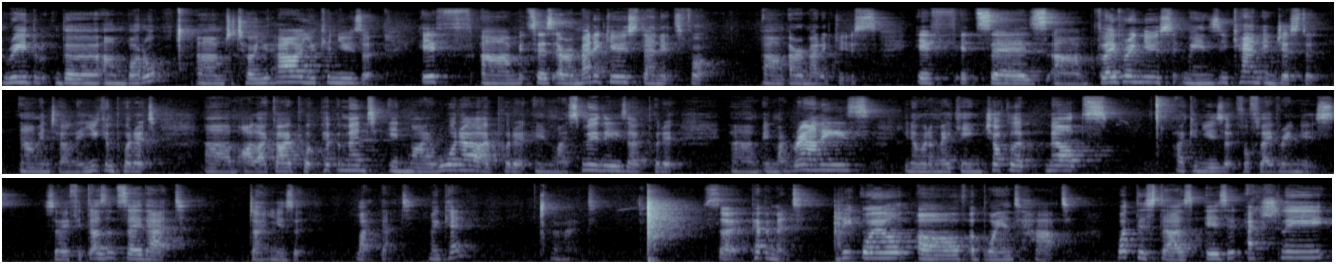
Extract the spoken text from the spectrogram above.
read the, the um, bottle um, to tell you how you can use it. If um, it says aromatic use, then it's for um, aromatic use. If it says um, flavoring use, it means you can ingest it um, internally. You can put it, I like I put peppermint in my water, I put it in my smoothies, I put it in my brownies. You know, when I'm making chocolate melts, I can use it for flavoring use. So if it doesn't say that, don't use it like that, okay? All right. So peppermint, the oil of a buoyant heart. What this does is it actually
